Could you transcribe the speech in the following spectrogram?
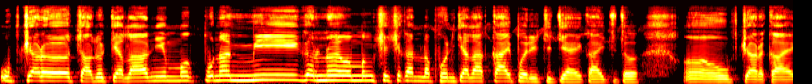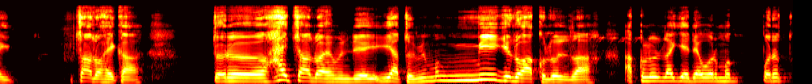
उपचार चालू केला. आणि मग पुन्हा मी घरनं मग शिक्षकांना फोन केला. काय परिस्थिती आहे? काय तिथं? अं, उपचार काय? चालू आहे का? तर हाय चालू आहे म्हणजे या तुम्ही. मग मी गेलो अकलोजला. अकलोजला गेल्यावर मग परत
